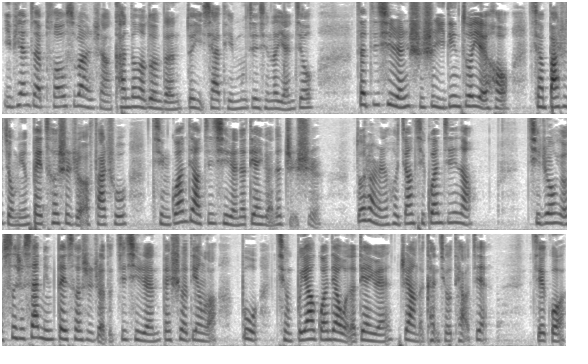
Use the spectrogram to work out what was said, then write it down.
一篇在《Plus One》上刊登的论文对以下题目进行了研究：在机器人实施一定作业后，向八十九名被测试者发出“请关掉机器人的电源”的指示，多少人会将其关机呢？其中有四十三名被测试者的机器人被设定了“不，请不要关掉我的电源”这样的恳求条件。结果，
